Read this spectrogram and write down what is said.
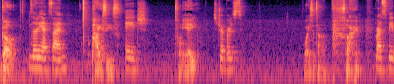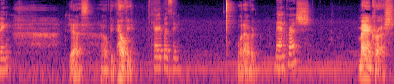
Go. Zodiac sign. Pisces. Age. 28. Strippers. Waste of time. Sorry. Breastfeeding. Yes. Healthy. Healthy. Hairy pussy. Whatever. Man crush. Man crush.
